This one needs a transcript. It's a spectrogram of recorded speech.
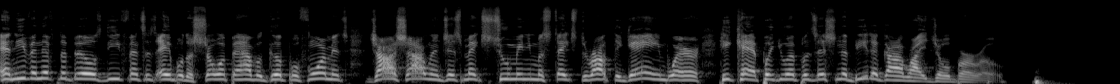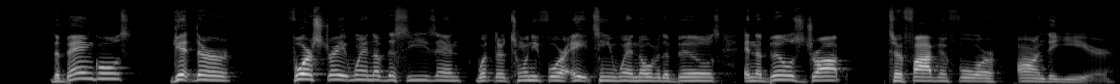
And even if the Bills defense is able to show up and have a good performance, Josh Allen just makes too many mistakes throughout the game where he can't put you in position to beat a guy like Joe Burrow. The Bengals get their fourth straight win of the season with their 24-18 win over the Bills, and the Bills drop to 5 and 4 on the year.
